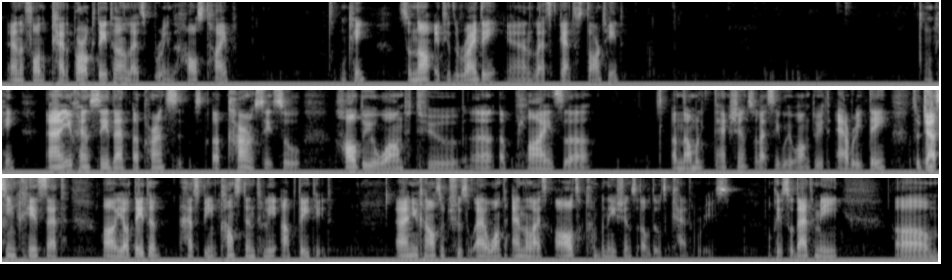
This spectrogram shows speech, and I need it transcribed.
And for the categorical data, let's bring the house type. Okay, so now it is ready and let's get started. Okay, and you can see that a currency. So how do you want to uh, apply the anomaly detection? So let's say we want to do it every day. So just in case that uh, your data has been constantly updated. And you can also choose I want to analyze all the combinations of those categories. Okay, so that may um,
